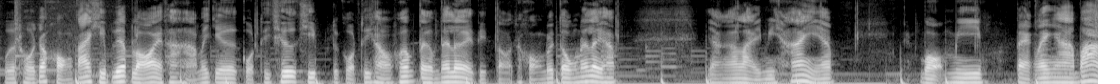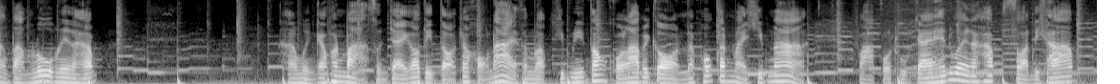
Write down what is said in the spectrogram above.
เบอร์โทรเจ้าของใต้คลิปเรียบร้อย ถ้าหาไม่เจอกดที่ชื่อคลิป หรือกดที่คำเพิ่มเติมได้เลย ติดต่อเจ้าของโดยตรงได้เลยครับยางอะไหล่มีให้ครับ เบาะมีแตกรายงาบ้างตามรูปนี่นะครับ59,000 บาทสนใจก็ติดต่อเจ้าของได้สำหรับคลิปนี้ต้องขอลาไปก่อน แล้วพบกันใหม่คลิปหน้า ฝากกดถูกใจให้ด้วยนะครับ สวัสดีครับ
